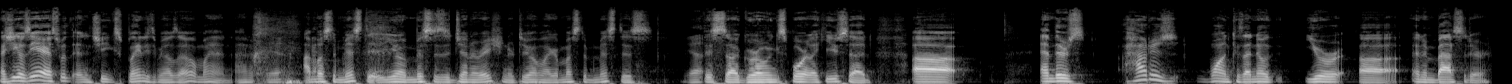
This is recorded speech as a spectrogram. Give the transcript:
And she goes, yeah, it's what. And she explained it to me. I was like, oh man, I, Yeah. I must have missed it. You know, misses a generation or two. I'm like, I must have missed this Yeah. this uh, growing sport, like you said. Uh, and there's how does one? Because I know you're uh, an ambassador.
